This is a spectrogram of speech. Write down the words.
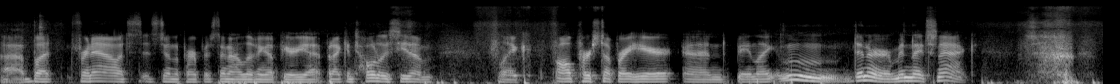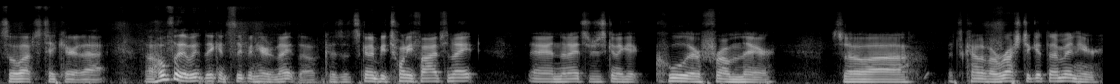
Uh, but for now, it's it's doing the purpose. They're not living up here yet, but I can totally see them like all perched up right here and being like, mmm, dinner, midnight snack. So, So we'll have to take care of that. Uh, hopefully they can sleep in here tonight though, because it's going to be 25 tonight, and the nights are just going to get cooler from there. So uh, it's kind of a rush to get them in here.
